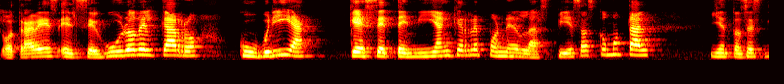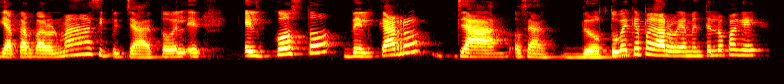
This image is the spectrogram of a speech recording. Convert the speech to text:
otra vez, el seguro del carro cubría que se tenían que reponer las piezas como tal y entonces ya tardaron más y pues ya todo el, el, costo del carro ya, o sea, lo tuve que pagar, obviamente lo pagué,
